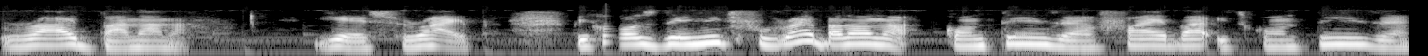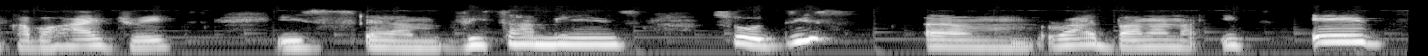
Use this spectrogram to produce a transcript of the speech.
ripe banana. Yes, ripe, because they need food. Ripe banana contains uh, fiber. It contains uh, carbohydrate. Is um, vitamins. So this um, ripe banana it aids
